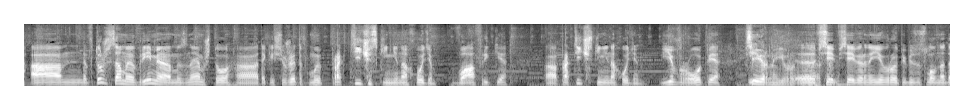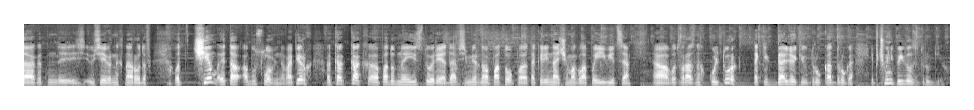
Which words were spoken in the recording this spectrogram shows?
А в то же самое время мы знаем, что а, таких сюжетов мы практически не находим в Африке, а, практически не находим в Европе. В Северной Европе. Э, да, в, в Северной Европе, безусловно, да, у северных народов. Вот чем это обусловлено? Во-первых, как, как э, подобная история да, всемирного потопа так или иначе могла появиться а, вот в разных культурах, таких далеких друг от друга, и почему не появилась в других?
